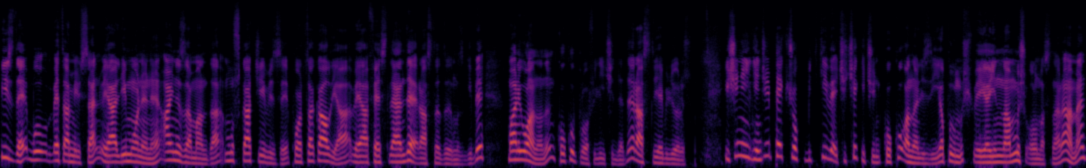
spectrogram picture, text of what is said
Biz de bu betamirsen veya limonene aynı zamanda muskat cevizi, portakal yağı veya feslende rastladığımız gibi marihuana'nın koku profili içinde de rastlayabiliyoruz. İşin ilginci pek çok bitki ve çiçek için koku analizi yapılmış ve yayınlanmış olmasına rağmen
